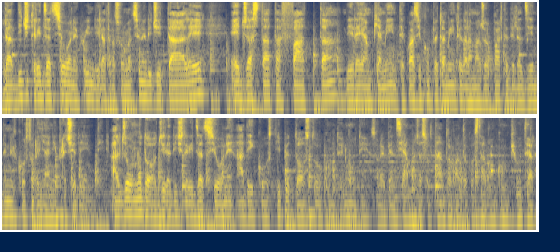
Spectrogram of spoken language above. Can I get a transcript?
La digitalizzazione, quindi la trasformazione digitale, è già stata fatta, direi ampiamente, quasi completamente dalla maggior parte delle aziende nel corso degli anni precedenti. Al giorno d'oggi la digitalizzazione ha dei costi piuttosto contenuti. Se noi pensiamo già soltanto a quanto costava un computer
